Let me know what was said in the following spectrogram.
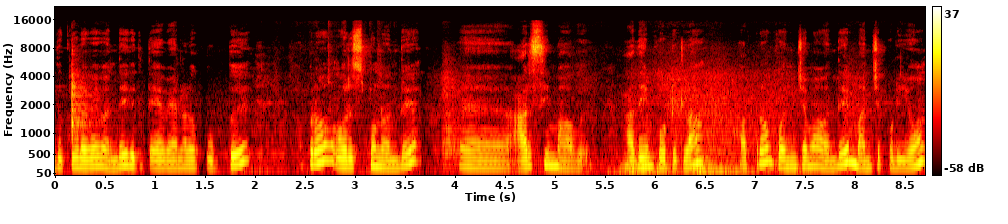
இது கூடவே வந்து இதுக்கு தேவையான அளவுக்கு உப்பு அப்புறம் ஒரு ஸ்பூன் வந்து அரிசி மாவு. அதையும் போட்டுக்கலாம். அப்புறம் கொஞ்சமாக வந்து மஞ்சள் பொடியும்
